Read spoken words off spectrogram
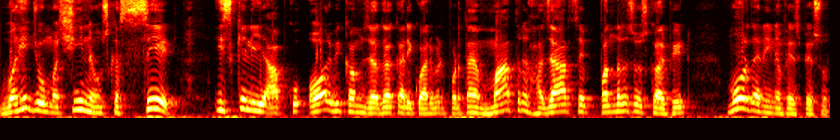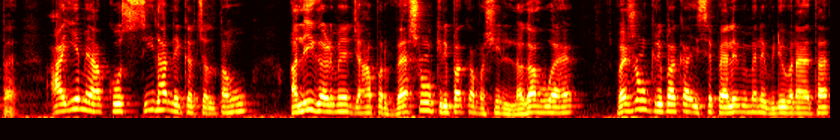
वही जो मशीन है, उसका सेट इसके लिए आपको और भी कम जगह का रिक्वायरमेंट पड़ता है। मात्र हज़ार से पंद्रह square feet more than in face space होता है। आइए मैं आपको सीधा लेकर चलता हूँ अलीगढ़ में, जहाँ पर वैष्णो कृपा का मशीन लगा हुआ है। वैष्णव कृपा का इससे पहले भी मैंने वीडियो बनाया था,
